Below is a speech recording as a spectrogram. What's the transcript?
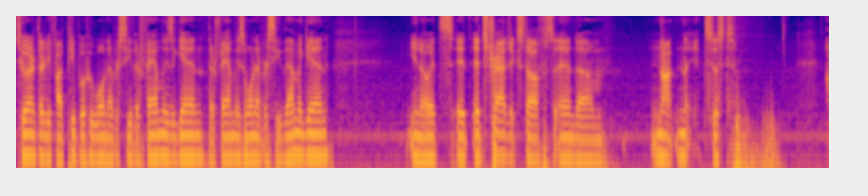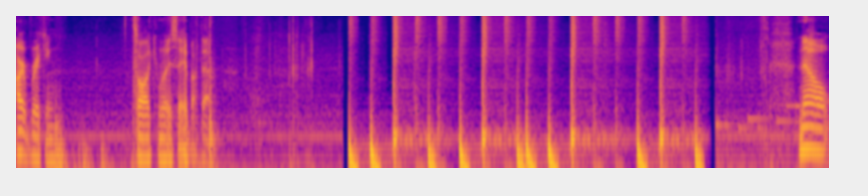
235 people who won't ever see their families again. Their families won't ever see them again. You know, it's it it's tragic stuff, and um, not it's just heartbreaking. That's all I can really say about that. Now,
